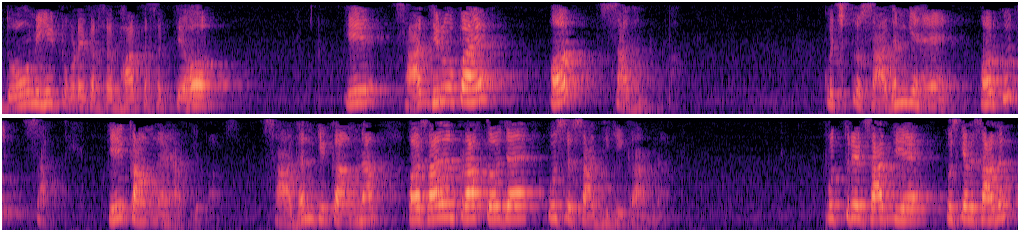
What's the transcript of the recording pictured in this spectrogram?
दो में ही टुकड़े कर भाग कर सकते हो। ये साध्य रूपा है और साधन कुछ तो साधन के हैं और कुछ साध्य। ये कामना है आपके पास। साधन की कामना और साधन प्राप्त हो जाए, उससे साध्य की कामना। पुत्र एक साध्य है, उसके लिए साधन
